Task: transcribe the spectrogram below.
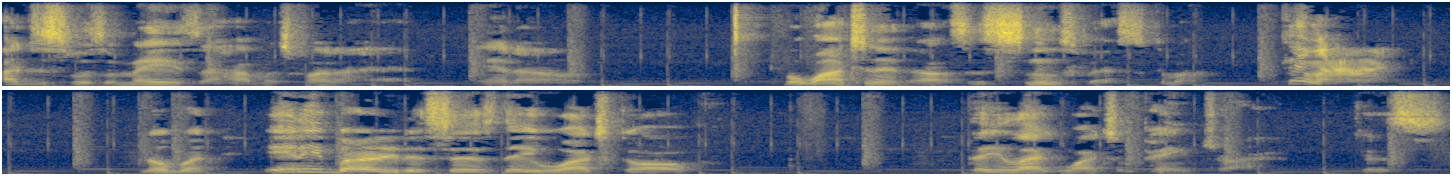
i just was amazed at how much fun i had and um but watching it, uh, it's a snooze fest. Come on. Come on. Nobody, anybody that says they watch golf, they like watching paint dry. Because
